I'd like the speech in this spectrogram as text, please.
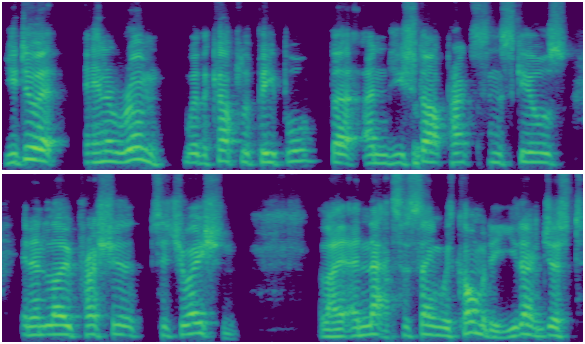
you do it in a room with a couple of people that and you start practicing skills in a low pressure situation like and that's the same with comedy. You don't just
